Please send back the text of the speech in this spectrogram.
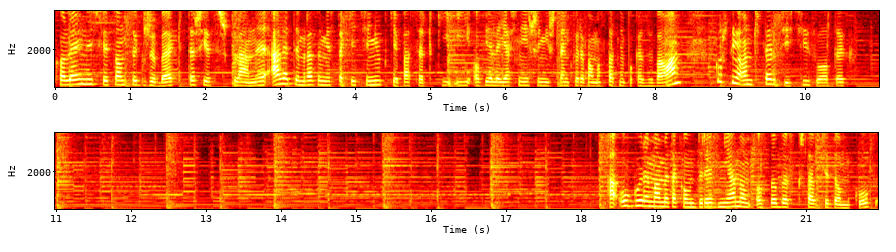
Kolejny świecący grzybek też jest szklany, ale tym razem jest takie cieniutkie paseczki i o wiele jaśniejszy niż ten, który Wam ostatnio pokazywałam. Kosztuje on 40 zł. A u góry mamy taką drewnianą ozdobę w kształcie domków.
